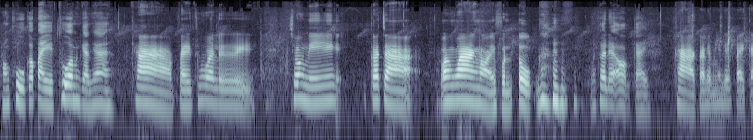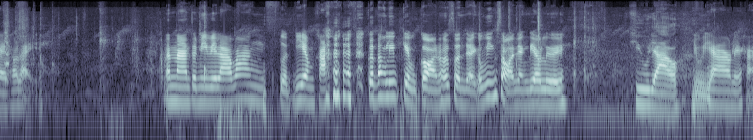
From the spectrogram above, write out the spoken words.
ของครูก็ไปทั่วเหมือนกันใช่ไหมค่ะไปทั่วเลย ช่วงนี้ก็จะว่างๆหน่อยฝนตก ไม่ค่อยได้ออกไกล ค่ะ ก็ได้ไม่ได้ไปไกลเท่าไหร่ นานๆจะมีเวลาว่างตรวจเยี่ยมค่ะ ก็ต้องรีบเก็บก่อนเพราะส่วนใหญ่ก็วิ่งสอนอย่างเดียวเลย คิวยาวอยู่ยาวเลยค่ะ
